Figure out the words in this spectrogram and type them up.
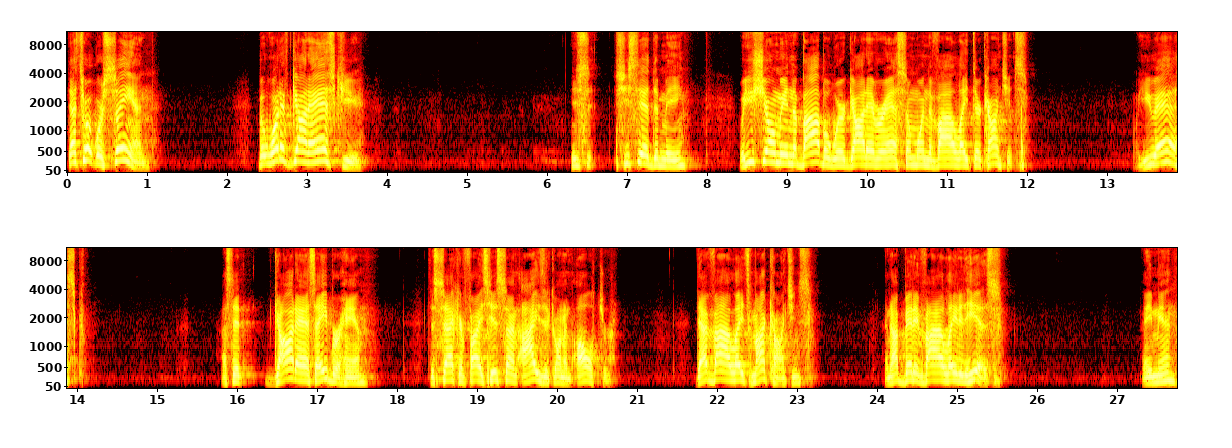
That's what we're saying. But what if God asked you? She said to me, Will you show me in the Bible where God ever asked someone to violate their conscience? Well, you ask. I said, God asked Abraham to sacrifice his son Isaac on an altar. That violates my conscience, and I bet it violated his. Amen?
